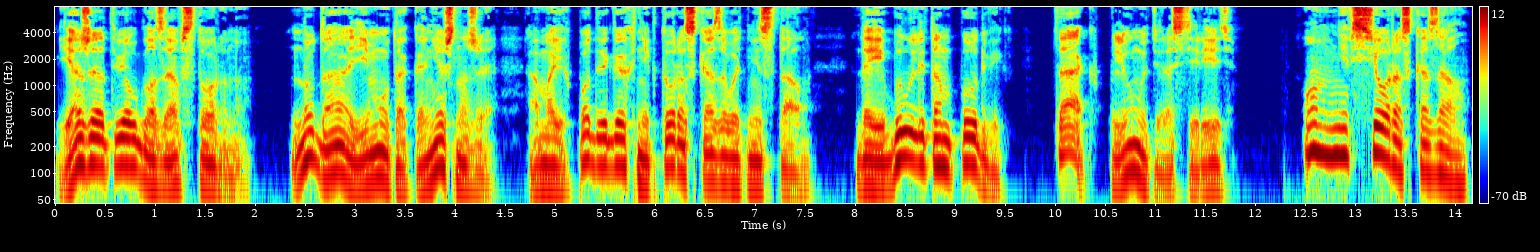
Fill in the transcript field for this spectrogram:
Я же отвел глаза в сторону. Ну да, ему-то, конечно же, о моих подвигах никто рассказывать не стал. Да и был ли там подвиг? Так, плюнуть и растереть. Он мне все рассказал.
